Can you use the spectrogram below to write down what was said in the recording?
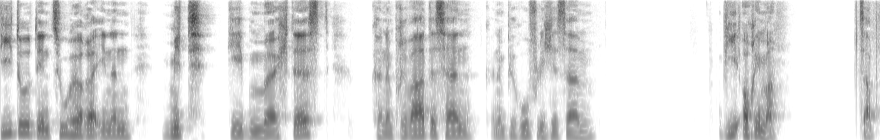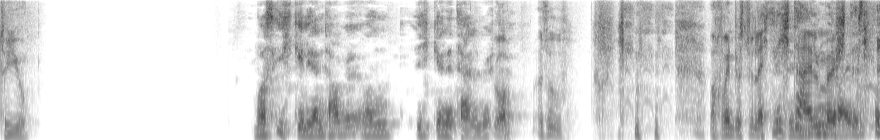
die du den ZuhörerInnen mitgeben möchtest. Können private sein, können berufliche sein, wie auch immer. It's up to you was ich gelernt habe und ich gerne teilen möchte. Ja, also auch wenn du es vielleicht nicht teilen möchtest.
